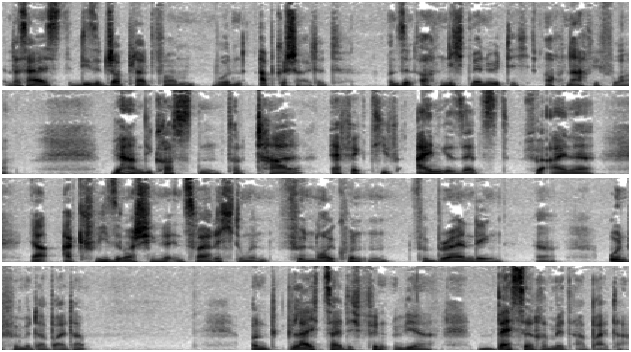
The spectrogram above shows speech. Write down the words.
Das heißt, diese Jobplattformen wurden abgeschaltet und sind auch nicht mehr nötig, auch nach wie vor. Wir haben die Kosten total effektiv eingesetzt für eine ja, Akquisemaschine in zwei Richtungen, für Neukunden, für Branding ja, und für Mitarbeiter. Und gleichzeitig finden wir bessere Mitarbeiter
